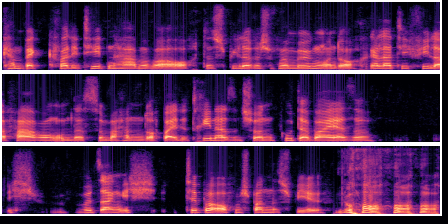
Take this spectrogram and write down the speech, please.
Comeback-Qualitäten haben, aber auch das spielerische Vermögen und auch relativ viel Erfahrung, um das zu machen. Und auch beide Trainer sind schon gut dabei. Also ich würde sagen, ich tippe auf ein spannendes Spiel. Oh,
